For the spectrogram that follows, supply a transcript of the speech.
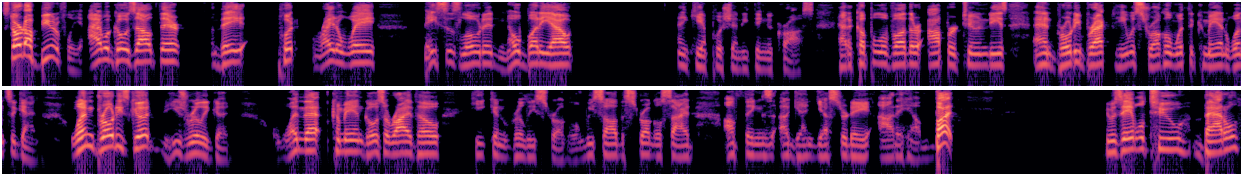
Start off beautifully. Iowa goes out there. They put right away, bases loaded, nobody out and can't push anything across. Had a couple of other opportunities, and Brody Brecht, he was struggling with the command once again. When Brody's good, he's really good. When that command goes awry, though, he can really struggle. And we saw the struggle side of things again yesterday out of him. But he was able to battle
